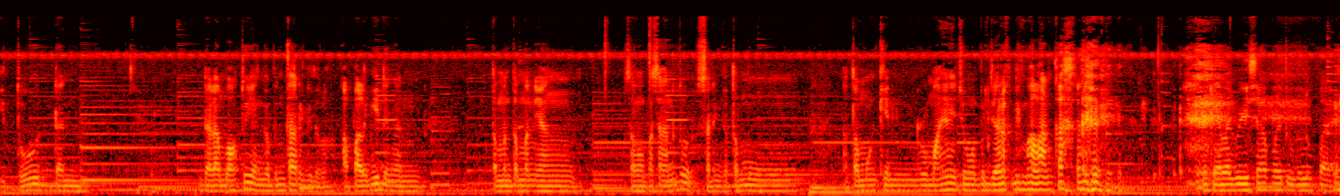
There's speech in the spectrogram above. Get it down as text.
itu dan dalam waktu yang gak bentar gitu loh. Apalagi dengan teman-teman yang sama pasangan itu sering ketemu atau mungkin rumahnya cuma berjarak lima langkah. Kayak lagu siapa itu gue lupa. Ya.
